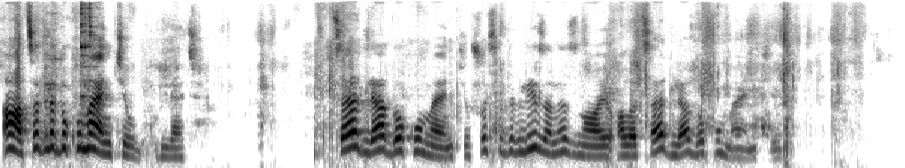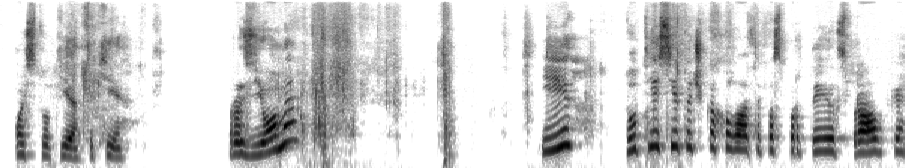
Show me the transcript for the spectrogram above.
А, це для документів, блядь. Це для документів. Що сюди влізе, не знаю, але це для документів. Ось тут є такі розйоми. І тут є сіточка ховати паспорти, справки.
